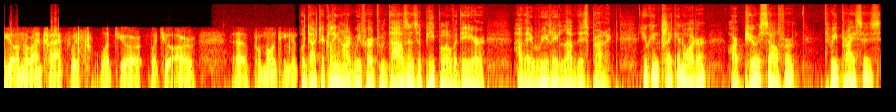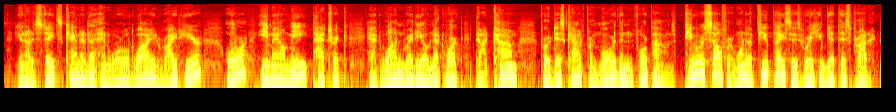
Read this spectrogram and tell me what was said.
you're on the right track with what you're what you are uh, promoting. Well, Dr. Klinghardt, we've heard from thousands of people over the year how they really love this product. You can click and order our pure sulfur, three prices, United States, Canada, and worldwide right here, or email me, Patrick, at oneradionetwork.com for a discount for more than four pounds. Pure sulfur, one of the few places where you can get this product.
